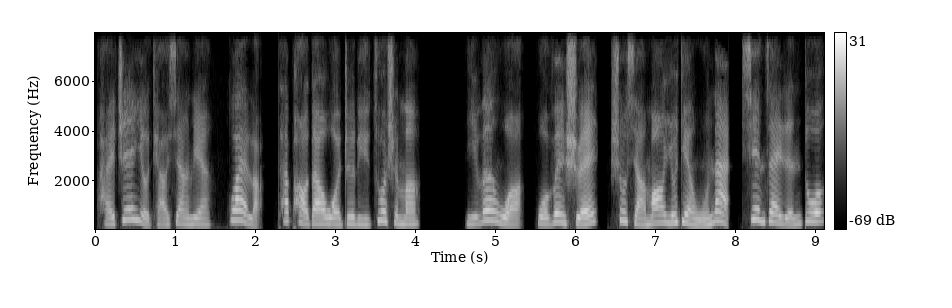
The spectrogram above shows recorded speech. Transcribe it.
还真有条项链，怪了，它跑到我这里做什么？你问我，我问谁？瘦小猫有点无奈。现在人多，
